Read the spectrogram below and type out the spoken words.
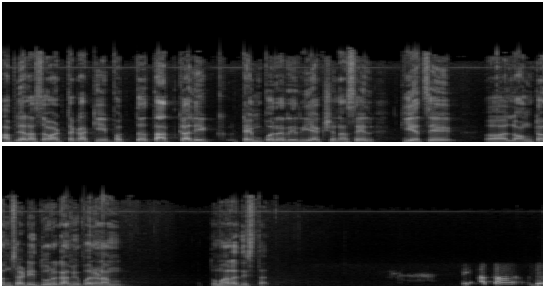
आपल्याला असं वाटतं का की फक्त तात्कालिक टेंपररी रिॲक्शन असेल की याचे लॉंग टर्मसाठी दूरगामी परिणाम तुम्हाला दिसतात? आता जर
